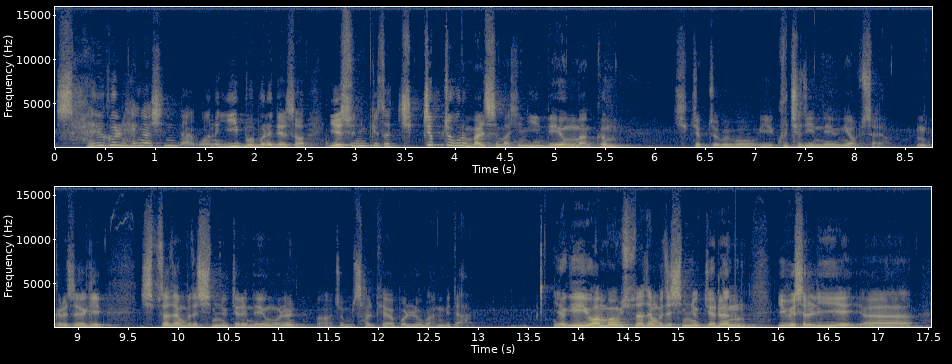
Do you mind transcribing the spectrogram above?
사역을 행하신다고 하는 이 부분에 대해서 예수님께서 직접적으로 말씀하신 이 내용만큼 직접적으로 구체적인 내용이 없어요. 음, 그래서 여기 14장부터 16절의 내용을 어, 좀 살펴보려고 합니다. 여기 요한복음 14장부터 16절은 이것을 이 어, 어,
